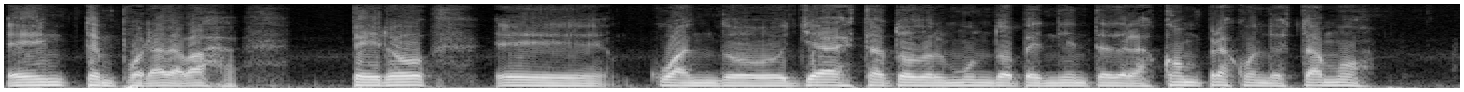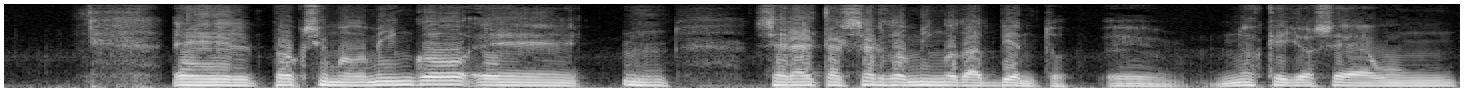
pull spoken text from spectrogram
en temporada baja, pero eh, cuando ya está todo el mundo pendiente de las compras, cuando estamos el próximo domingo eh, será el tercer domingo de Adviento. Eh, no es que yo sea un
